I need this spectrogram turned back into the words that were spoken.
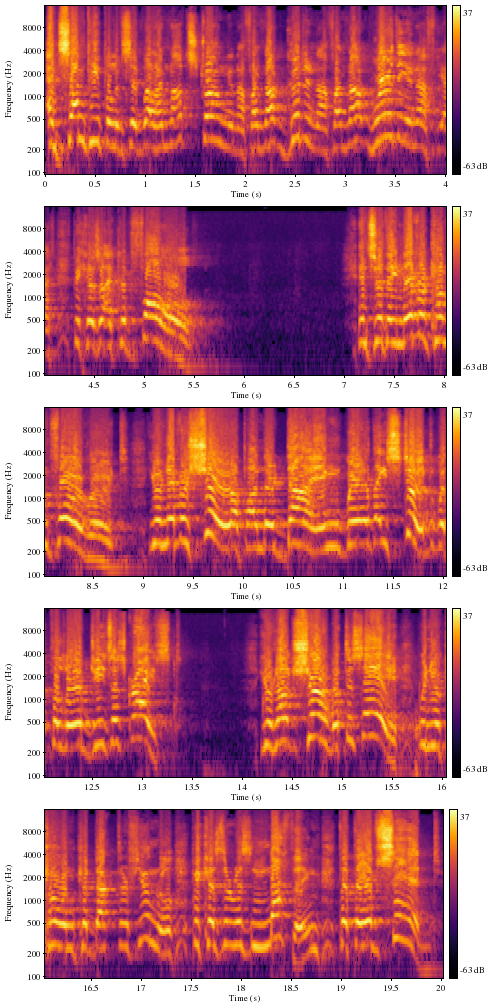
And some people have said, Well, I'm not strong enough, I'm not good enough, I'm not worthy enough yet because I could fall. And so they never come forward. You're never sure upon their dying where they stood with the Lord Jesus Christ. You're not sure what to say when you go and conduct their funeral because there is nothing that they have said.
